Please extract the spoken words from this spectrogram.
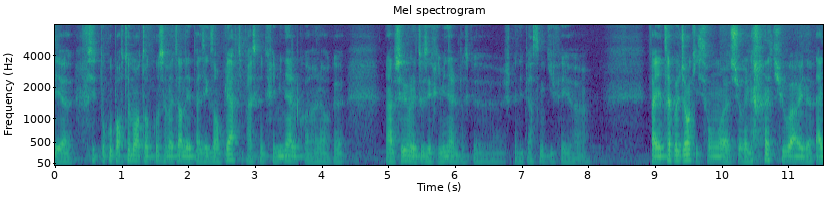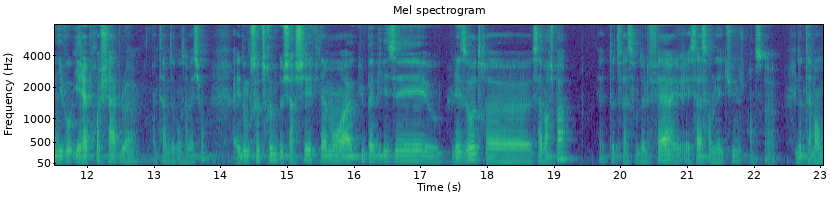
Euh, si ton comportement en tant que consommateur n'est pas exemplaire, tu es presque un criminel, quoi. Alors que, dans l'absolu, on est tous des criminels parce que je connais personne qui fait. euh, Enfin, il y a très peu de gens qui sont euh, sur une, tu vois, une, un niveau irréprochable euh, en termes de consommation. Et donc, ce truc de chercher finalement à culpabiliser euh, les autres, euh, ça marche pas. Il y a d'autres façons de le faire, et, et ça, c'en est une, je pense, euh, notamment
